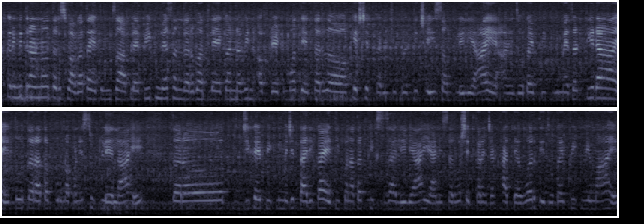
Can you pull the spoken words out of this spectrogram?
शेतकरी मित्रांनो तर स्वागत आहे तुमचं आपल्या पीक विम्या संदर्भातल्या एका नवीन अपडेटमध्ये तर अखेर शेतकऱ्याची प्रतीक्षा ही संपलेली आहे आणि जो काही पीक विम्याचा तिढा आहे तो तर आता पूर्णपणे सुटलेला आहे. तर जी काही पीक विम्याची तारीख आहे ती पण आता फिक्स झालेली आहे आणि सर्व शेतकऱ्यांच्या खात्यावरती जो काही पीक विमा आहे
